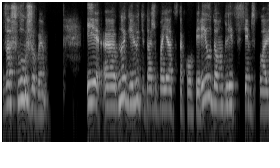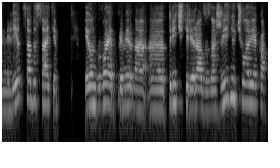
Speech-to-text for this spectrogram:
заслуживаем, и э, многие люди даже боятся такого периода, он длится 7,5 лет сада сати, и он бывает примерно э, 3-4 раза за жизнь у человека.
